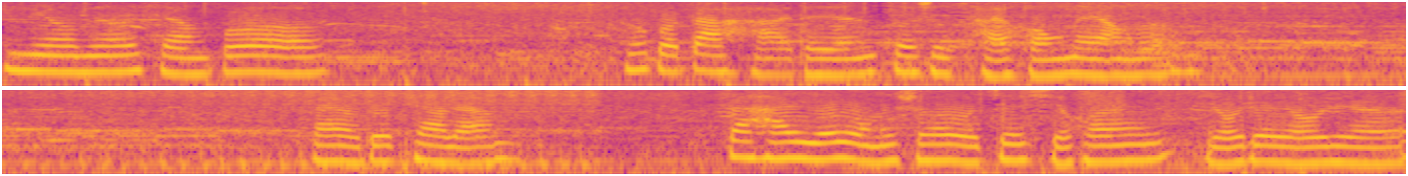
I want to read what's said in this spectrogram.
你有没有想过，如果大海的颜色是彩虹那样的，该有多漂亮！在海里游泳的时候，我最喜欢游着游着，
